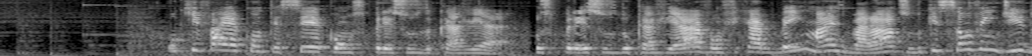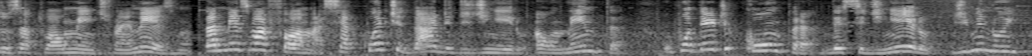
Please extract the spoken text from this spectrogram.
O que vai acontecer com os preços do caviar? Os preços do caviar vão ficar bem mais baratos do que são vendidos atualmente, não é mesmo? Da mesma forma, se a quantidade de dinheiro aumenta, o poder de compra desse dinheiro diminui,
